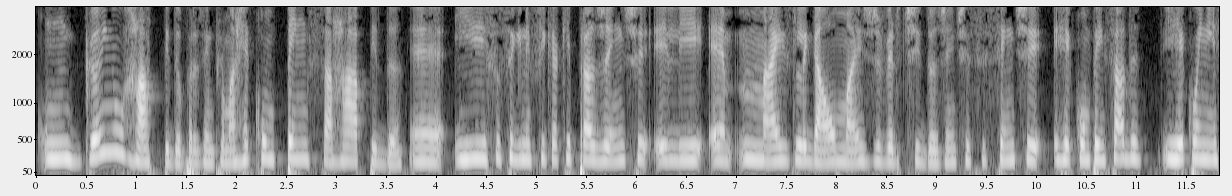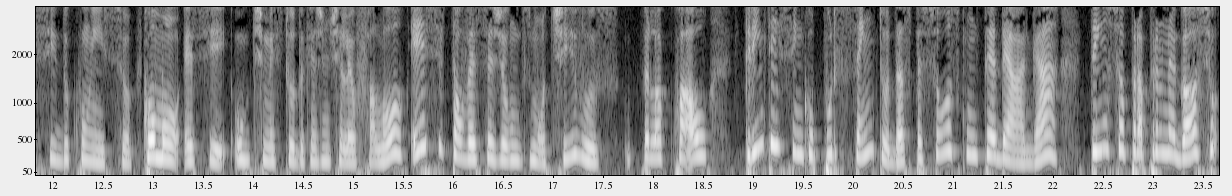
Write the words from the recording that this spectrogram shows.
um ganho rápido, por exemplo, uma recompensa rápida, é, e isso significa que pra gente ele é mais legal, mais divertido, a gente se sente recompensado e reconhecido com isso. Como esse último estudo que a gente leu falou, esse talvez seja um dos motivos pelo qual 35% das pessoas com TDAH têm o seu próprio negócio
